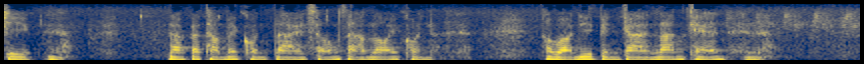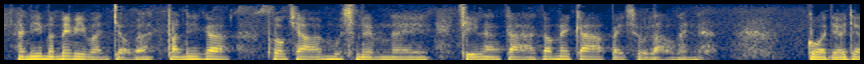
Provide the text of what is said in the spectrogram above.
ชีพแล้วก็ทำให้คนตายสองสามร้อยคนเขาบอกนี่เป็นการล้างแค้น อันนี้มันไม่มีวันจบอะตอนนี้ก็พวกชาวมุสลิมในศรีลังกาก็ไม่กล้าไปสู่เหล่ากัน กลัวเดี๋ยวจะ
